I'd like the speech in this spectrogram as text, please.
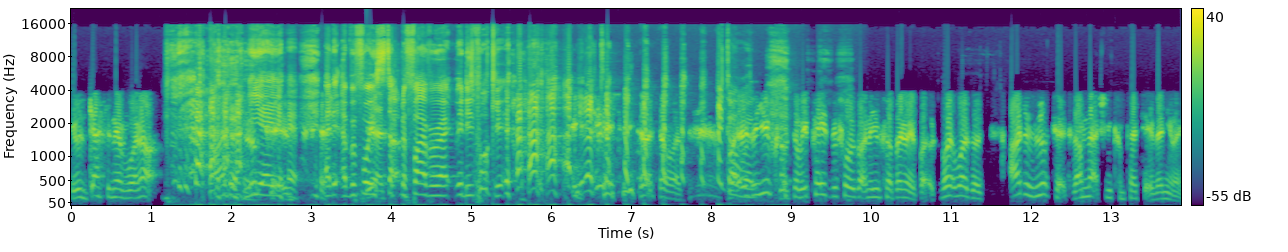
he was gassing everyone up. I just looked yeah, yeah. And, and before he stuck so- the fiver right in his pocket. You know? That's the. But it was a youth club, so we paid before we got in the youth club anyway. But what it was was, I just looked at it because I'm naturally competitive anyway.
